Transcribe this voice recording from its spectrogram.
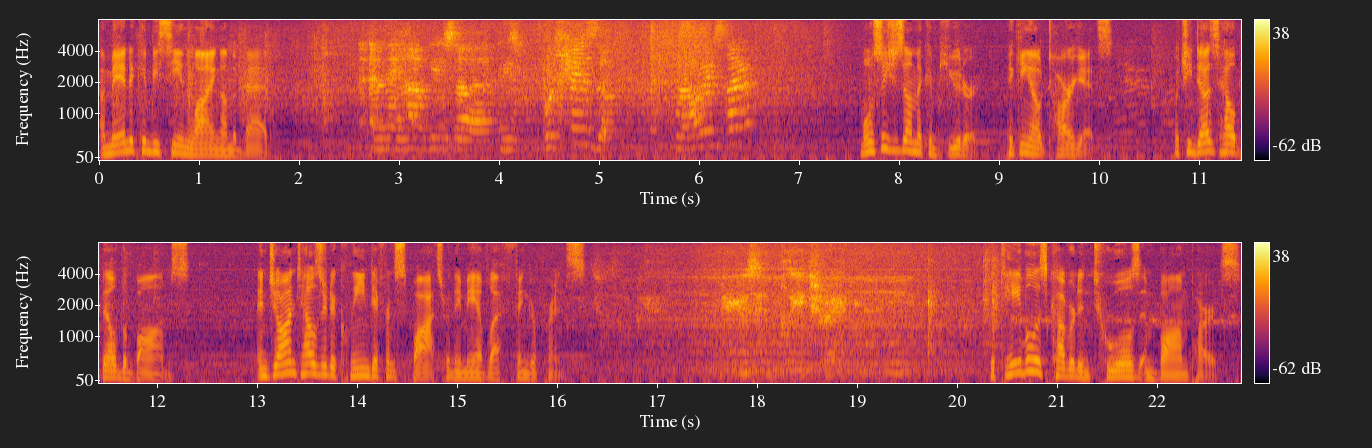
Amanda can be seen lying on the bed. And they have these uh, these bushes of flowers there. Mostly she's on the computer, picking out targets. But she does help build the bombs. And John tells her to clean different spots where they may have left fingerprints. You're using bleach, right? The table is covered in tools and bomb parts.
